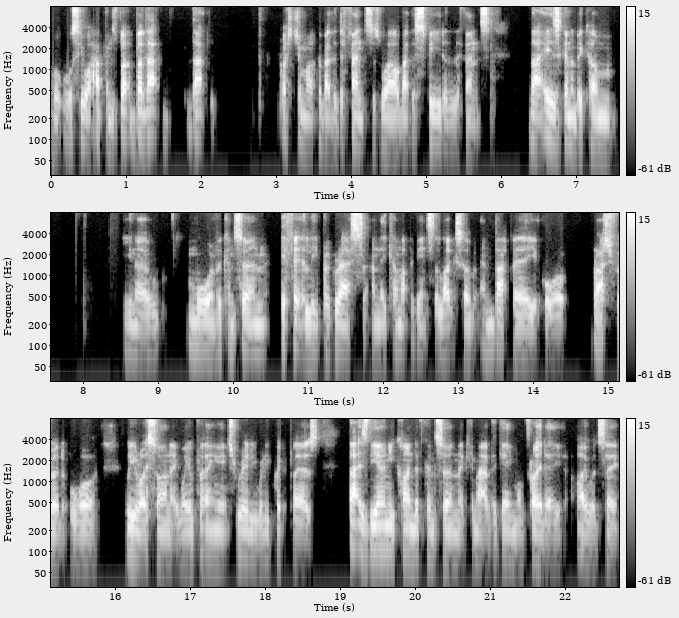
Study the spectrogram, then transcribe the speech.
we'll, we'll see what happens, but but that that question mark about the defense as well, about the speed of the defense, that is going to become, you know, more of a concern if Italy progress and they come up against the likes of Mbappe or Rashford or Leroy Sane, where you're playing against really, really quick players. That is the only kind of concern that came out of the game on Friday, I would say.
